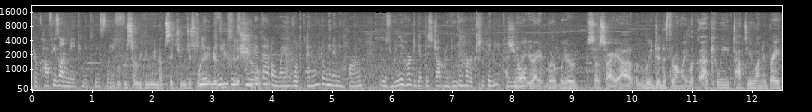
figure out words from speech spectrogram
Your coffee's on me. Can you please leave? Look, we're sorry, we didn't mean to upset you. We just Can you, wanted to can you interview for the please, can show. you get that away? Look, I know you don't mean any harm. But it was really hard to get this job, and it'll be even harder keeping it. I You're right. You're right. We're, we're so sorry. Uh, we did this the wrong way. Look, uh, can we talk to you on your break?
